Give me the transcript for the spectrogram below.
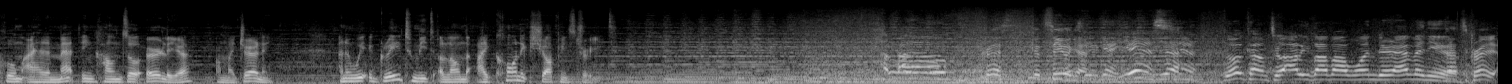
whom I had met in Hangzhou earlier on my journey, and we agreed to meet along the iconic shopping street. Hello. Chris, good to see you See you again. Yes. Yeah. yeah. Welcome to Alibaba Wonder Avenue. That's great.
